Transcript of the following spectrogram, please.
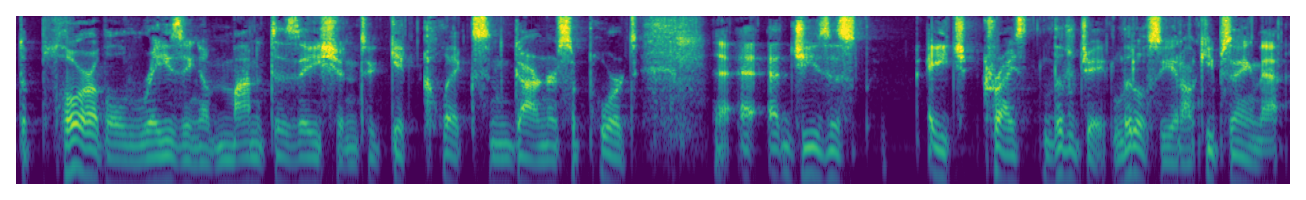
deplorable raising of monetization to get clicks and garner support. Uh, uh, Jesus H. Christ, little j, little c, and I'll keep saying that,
